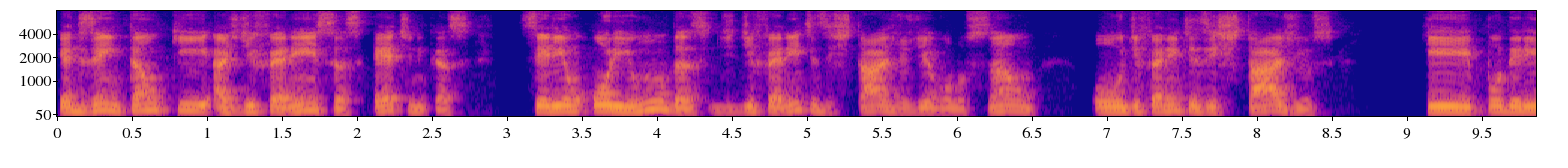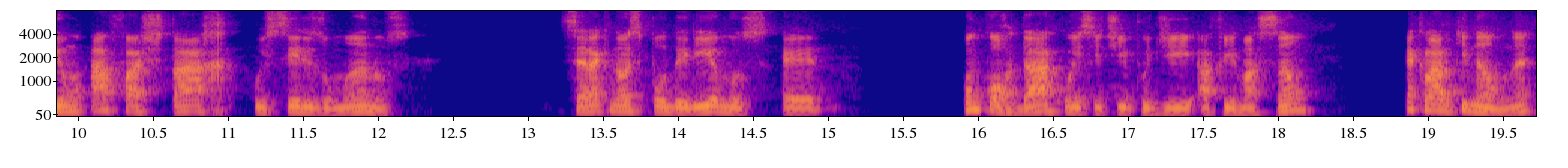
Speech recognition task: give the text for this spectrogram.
Quer dizer, então, que as diferenças étnicas seriam oriundas de diferentes estágios de evolução ou diferentes estágios que poderiam afastar os seres humanos? Será que nós poderíamos é, concordar com esse tipo de afirmação? É claro que não, né?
